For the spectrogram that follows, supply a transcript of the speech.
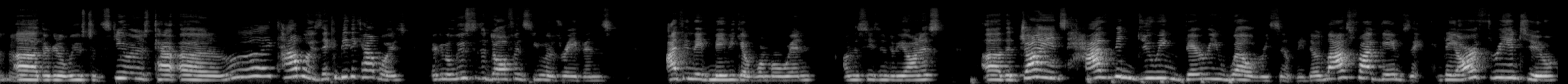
Mhm. Uh, they're going to lose to the Steelers, Cow- uh, Cowboys. They could be the Cowboys. They're going to lose to the Dolphins, Steelers, Ravens. I think they maybe get one more win on the season, to be honest. Uh, the Giants have been doing very well recently. Their last five games, they, they are three and two.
